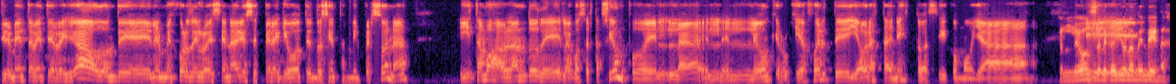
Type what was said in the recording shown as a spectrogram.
tremendamente arriesgado, donde en el mejor de los escenarios se espera que voten 200.000 personas, y estamos hablando de la concertación, pues, el, el, león que rugía fuerte y ahora está en esto, así como ya... El león se le cayó la eh, melena.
